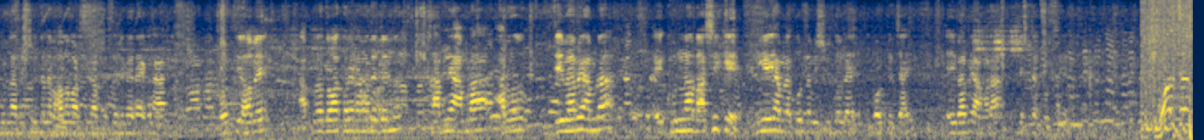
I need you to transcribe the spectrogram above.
খুলনা বিশ্ববিদ্যালয়ে ভালো পারছেন আপনার ছেলেমেয়েরা এখানে ভর্তি হবে। আপনারা দোয়া করেন আমাদের জন্য। সামনে আমরা আরও যেভাবে আমরা এই খুলনাবাসীকে নিয়েই আমরা খুলনা বিশ্ববিদ্যালয়ে করতে চাই এইভাবে আমরা চেষ্টা করছি। ওয়ালটন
